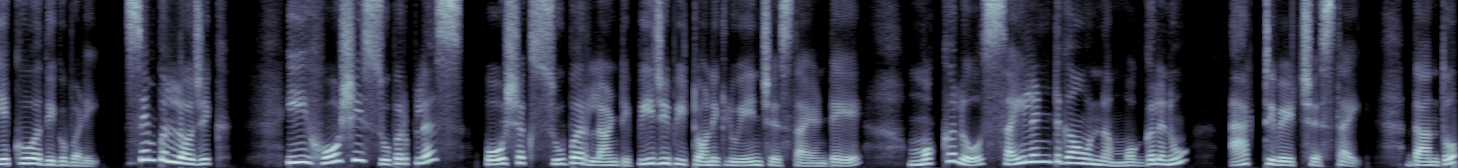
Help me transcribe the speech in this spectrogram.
ఎక్కువ దిగుబడి. Simple logic. ఈ హోషీ సూపర్ ప్లస్ పోషక్ సూపర్ లాంటి పీజీపీ టానిక్లు ఏం చేస్తాయంటే మొక్కలో సైలెంట్గా ఉన్న మొగ్గలను యాక్టివేట్ చేస్తాయి. దాంతో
